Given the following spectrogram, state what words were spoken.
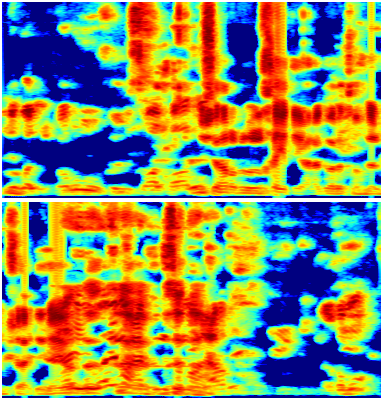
اللي هو الحروف والسوالف هذه. الشعر الخيطي على قولتهم للمشاهدين. أيوه. أي ما أعرف المسمى العربي. رقم واحد.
